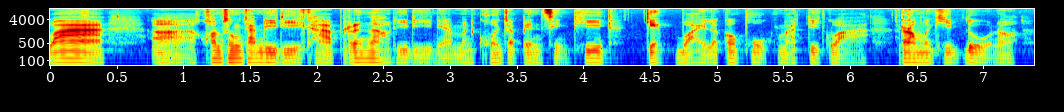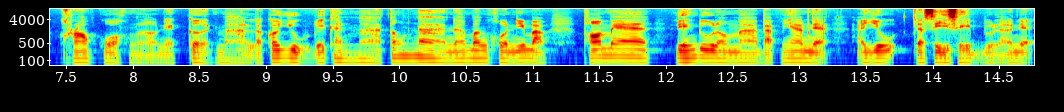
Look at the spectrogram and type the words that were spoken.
ว่าความทรงจำดีๆครับ เรื่องราวดีๆเนี่ยมันควรจะเป็นสิ่งที่เก็บไว้แล้วก็ผูกมัดดีกว่า เรามาคิดดูเนาะครอบครัวของเราเนี่ยเกิดมาแล้วก็อยู่ด้วยกันมาต้องนานนะบางคนนี่แบบพ่อแม่เลี้ยงดูเรามาแบบพี่แอมเนี่ยอายุจะ 40 อยู่แล้วเนี่ย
